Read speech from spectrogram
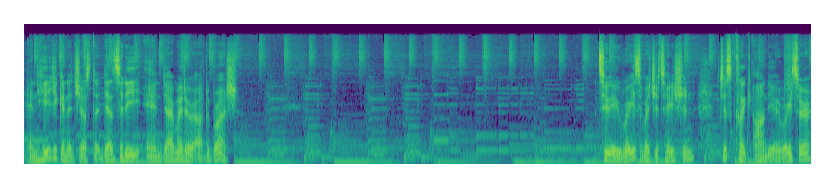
And here you can adjust the density and diameter of the brush. To erase vegetation, just click on the eraser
